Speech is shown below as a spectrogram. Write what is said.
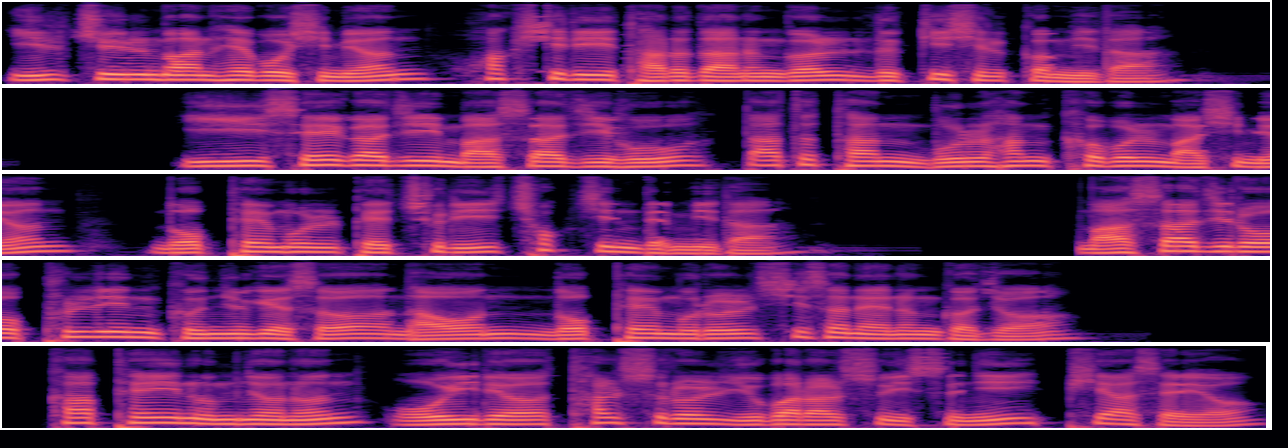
일주일만 해보시면 확실히 다르다는 걸 느끼실 겁니다. 이 세 가지 마사지 후 따뜻한 물 한 컵을 마시면 노폐물 배출이 촉진됩니다. 마사지로 풀린 근육에서 나온 노폐물을 씻어내는 거죠. 카페인 음료는 오히려 탈수를 유발할 수 있으니 피하세요.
